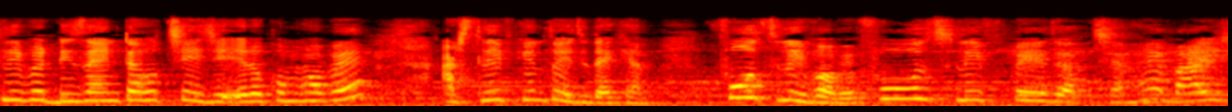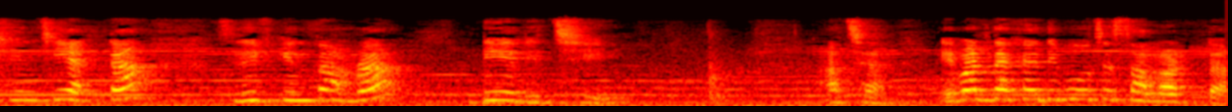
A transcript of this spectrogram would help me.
স্লিভের ডিজাইনটা হচ্ছে এই যে এরকম হবে। আর স্লিভ কিন্তু এই যে দেখেন ফুল স্লিভ হবে ফুল স্লিভ পেয়ে যাচ্ছেন হ্যাঁ? বাইশ ইঞ্চি একটা স্লিভ কিন্তু আমরা দিয়ে দিচ্ছি। আচ্ছা এবার দেখাই দিব হচ্ছে সালোয়ারটা।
